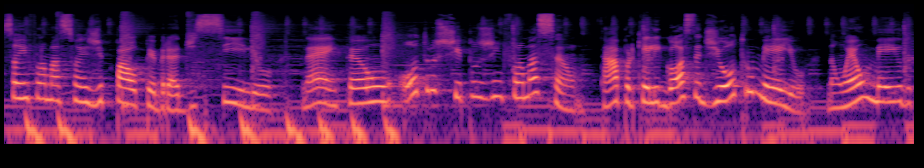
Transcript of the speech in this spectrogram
São inflamações de pálpebra, de cílio, né? Então, outros tipos de inflamação, tá? Porque ele gosta de outro meio, não é o meio do,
